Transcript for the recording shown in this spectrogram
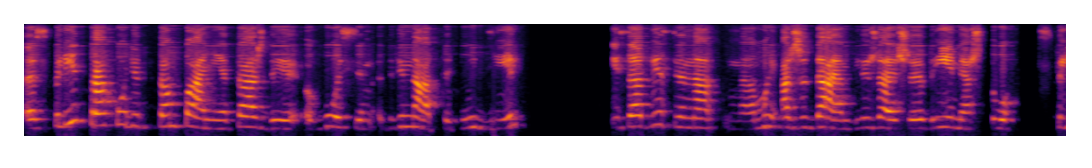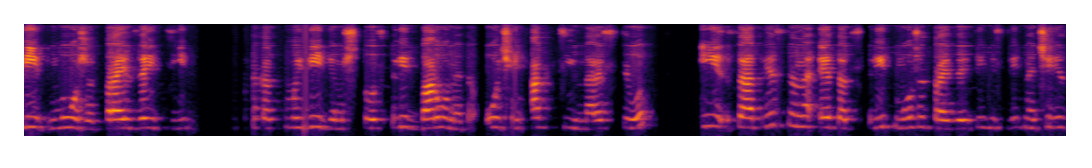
Э, сплит проходит в компании каждые 8-12 недель. И, соответственно, мы ожидаем в ближайшее время, что сплит может произойти, так как мы видим, что сплит-барометр очень активно растет, и, соответственно, этот сплит может произойти действительно через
